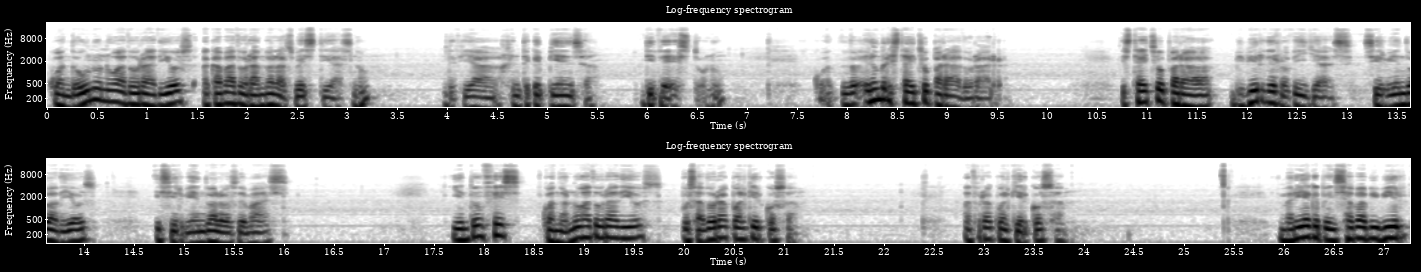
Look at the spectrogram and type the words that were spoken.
cuando uno no adora a Dios, acaba adorando a las bestias, ¿no? Decía gente que piensa dice esto, ¿no? el hombre está hecho para adorar, está hecho para vivir de rodillas, sirviendo a Dios y sirviendo a los demás. Y entonces, cuando no adora a Dios, pues adora cualquier cosa. Adora cualquier cosa. María que pensaba vivir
